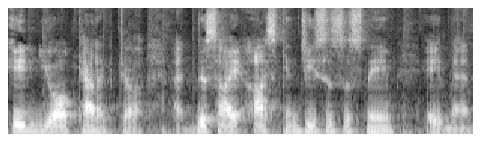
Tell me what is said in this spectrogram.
in your character. And this I ask in Jesus' name. Amen.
